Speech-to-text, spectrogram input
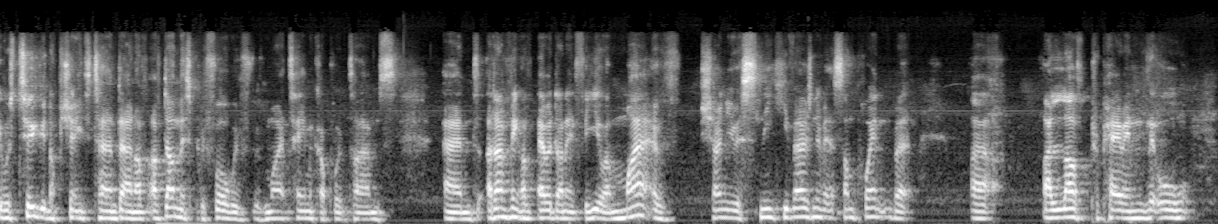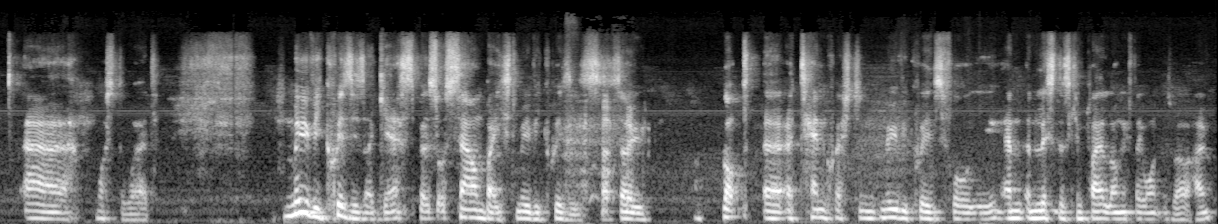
it was too good an opportunity to turn down. I've, I've done this before with, with my team a couple of times, and I don't think I've ever done it for you. I might have shown you a sneaky version of it at some point, but uh, I love preparing little, uh, what's the word? Movie quizzes, I guess, but sort of sound based movie quizzes. So got a, a 10 question movie quiz for you, and, and listeners can play along if they want as well at home,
